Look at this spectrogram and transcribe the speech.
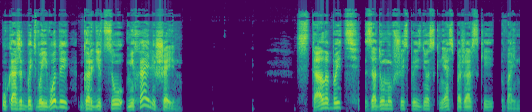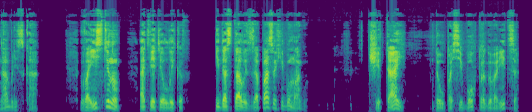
укажет быть воеводой гордецу Михаиле Шейну. Стало быть, задумавшись, произнес князь Пожарский, война близка. Воистину, ответил Лыков и достал из-за пасухи бумагу. Читай, да упаси бог проговориться.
